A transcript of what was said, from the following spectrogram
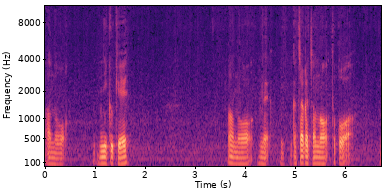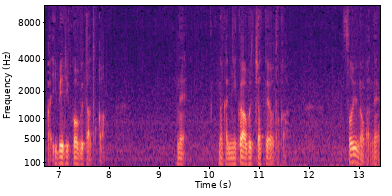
あの、肉系？あのね、ガチャガチャのとこは、なんかイベリコ豚とか、ね、なんか肉炙っちゃったよとか、そういうのがね、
